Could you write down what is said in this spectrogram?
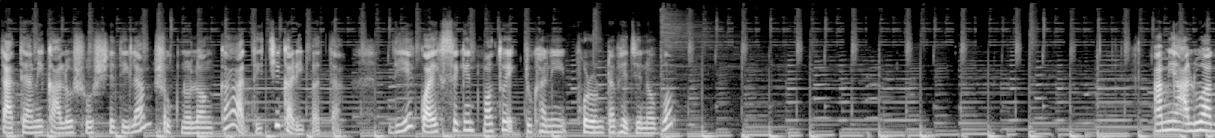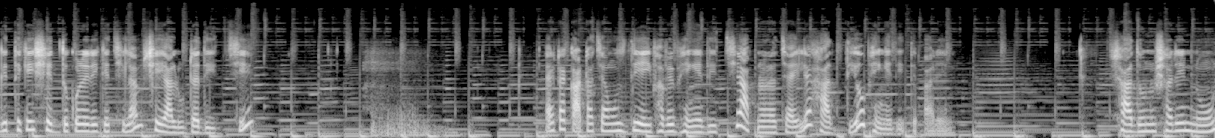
তাতে আমি কালো সর্ষে দিলাম, শুকনো লঙ্কা আর দিচ্ছি কারি পাতা। দিয়ে কয়েক সেকেন্ড মতো একটুখানি ফোড়নটা ভেজে নেব। আমি আলু আগে থেকেই সেদ্ধ করে রেখেছিলাম, সেই আলুটা দিচ্ছি। একটা কাটা চামচ দিয়ে এইভাবে ভেঙে দিচ্ছি, আপনারা চাইলে হাত দিয়েও ভেঙে দিতে পারেন। স্বাদ অনুসারে নুন,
